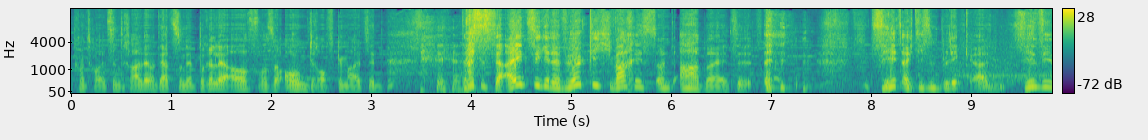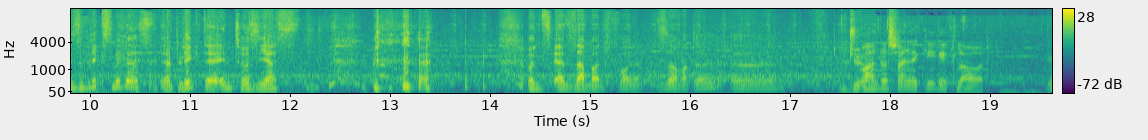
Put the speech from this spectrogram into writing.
Kontrollzentrale und der hat so eine Brille auf, wo so Augen drauf gemalt sind. Das ist der Einzige, der wirklich wach ist und arbeitet. Seht euch diesen Blick an. Sehen Sie diesen Blick, Smithers? Der Blick der Enthusiasten. und er sabbert voll. So, warte. Äh, Dirt. Mann, du hast meine Energie geklaut.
